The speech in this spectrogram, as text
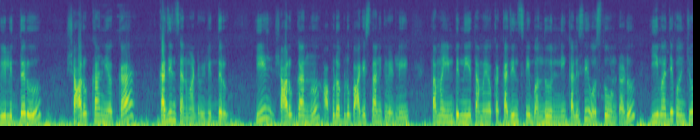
వీళ్ళిద్దరూ షారుఖ్ ఖాన్ యొక్క కజిన్స్ అనమాట వీళ్ళిద్దరూ. ఈ షారుఖ్ ఖాన్ను అప్పుడప్పుడు పాకిస్తాన్కి వెళ్ళి తమ ఇంటిని తమ యొక్క కజిన్స్ని బంధువుల్ని కలిసి వస్తూ ఉంటాడు. ఈ మధ్య కొంచెం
